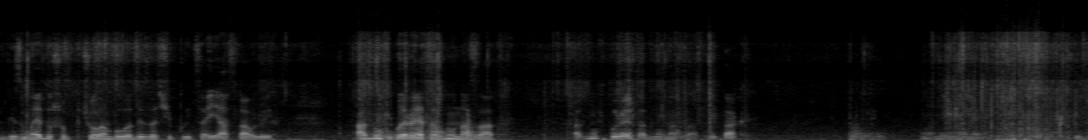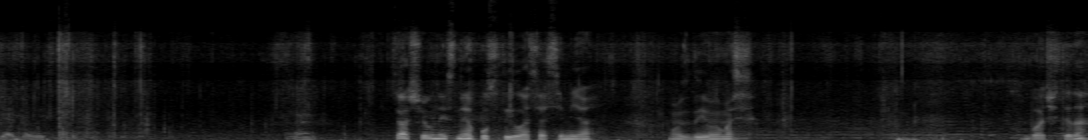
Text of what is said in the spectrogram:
без меду, щоб пчолам було де зачепитися. Я ставлю їх одну вперед, одну назад. Одну вперед, одну назад. І так вони в мене сидять до весни. Ця ще вниз не опустилася сім'я. Ось дивимось. Бачите, да?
